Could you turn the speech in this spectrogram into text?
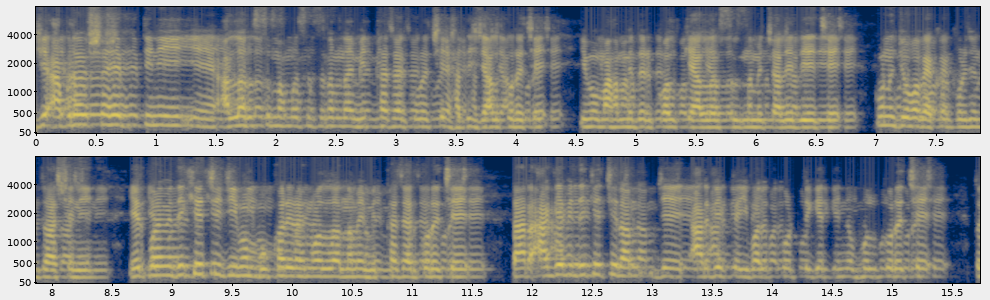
যে আবরার সাহেব, তিনি আল্লাহ রসুল মোহাম্মদ মিথ্যাচার করেছে, হাদিস জাল করেছে, ইমাম আহমেদের কলকে আল্লাহ রসুল নামে চালিয়ে দিয়েছে, কোনো জবাব এখন পর্যন্ত আসেনি। এরপর আমি দেখিয়েছি যে ইমাম বুখারি রহমাল্লাহ নামে মিথ্যাচার করেছে। তার আগে আমি দেখেছিলাম যে আরবি একটা ইবাদত করতে গিয়ে তিনি ভুল করেছে। তো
